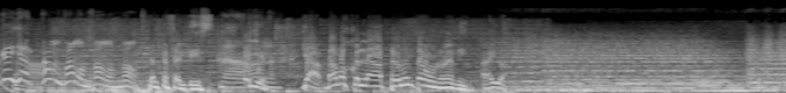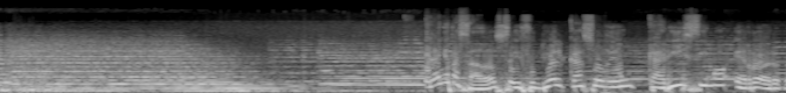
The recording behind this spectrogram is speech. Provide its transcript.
ok, ya, vamos, vamos, vamos, vamos. Gente feliz. No, Oye, no. ya, vamos con la pregunta uno, Emi. Ahí va. Año pasado se difundió el caso de un carísimo error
